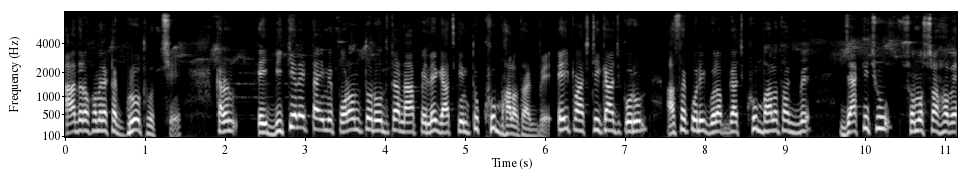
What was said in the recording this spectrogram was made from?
আলাদা রকমের একটা গ্রোথ হচ্ছে। কারণ এই বিকেলের টাইমে পড়ন্ত রোদটা না পেলে গাছ কিন্তু খুব ভালো থাকবে। এই পাঁচটি কাজ করুন। আশা করি গোলাপ গাছ খুব ভালো থাকবে। যা কিছু সমস্যা হবে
